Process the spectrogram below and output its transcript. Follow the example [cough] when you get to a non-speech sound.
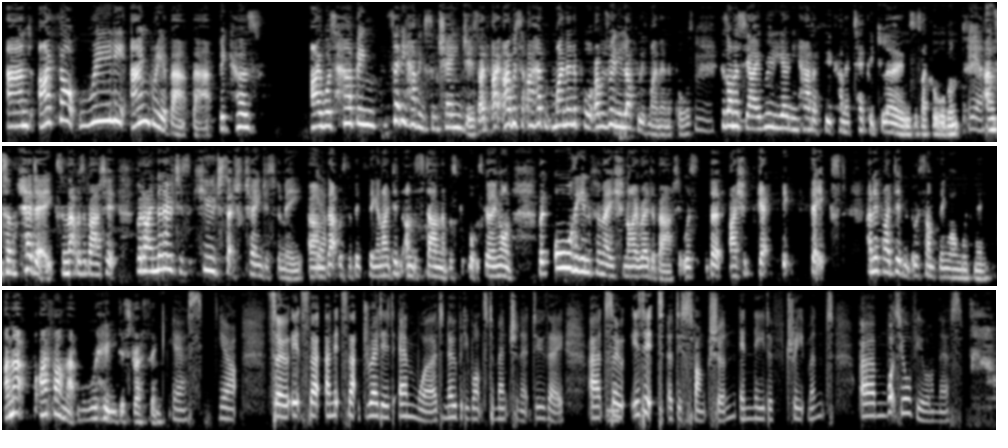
And I felt really angry about that because I was having, certainly having some changes. I, I, I, was, I had my menopause, I was really lucky with my menopause because mm. honestly I really only had a few kind of tepid glows as I call them yes. and some headaches and that was about it. But I noticed huge sexual changes for me. Um, yeah. That was the big thing and I didn't understand that was what was going on. But all the information I read about it was that I should get it fixed and if I didn't, there was something wrong with me. And that, I found that really distressing. Yes. Yeah. So it's that, and it's that dreaded M word. Nobody wants to mention it, do they? Uh, so mm. is it a dysfunction in need of treatment? Um, what's your view on this?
